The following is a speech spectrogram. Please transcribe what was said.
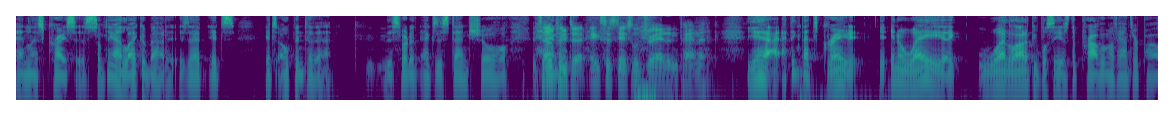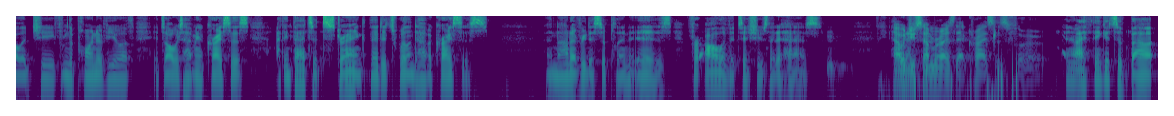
endless crisis, something I like about it is that it's it's open to that. Mm-hmm. This sort of existential. It's panic. open to existential dread and panic. Yeah, I think that's great. In a way, like what a lot of people see as the problem of anthropology from the point of view of it's always having a crisis. I think that's its strength that it's willing to have a crisis. And not every discipline is for all of its issues that it has. Mm-hmm. How would you summarize that crisis for and I think it's about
